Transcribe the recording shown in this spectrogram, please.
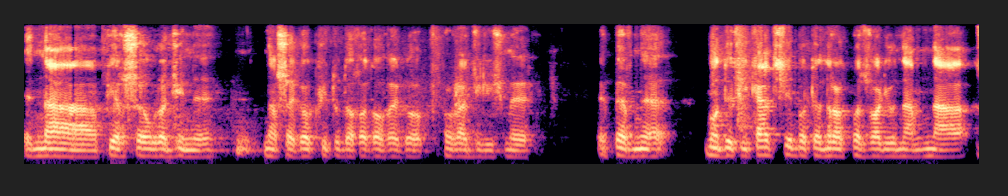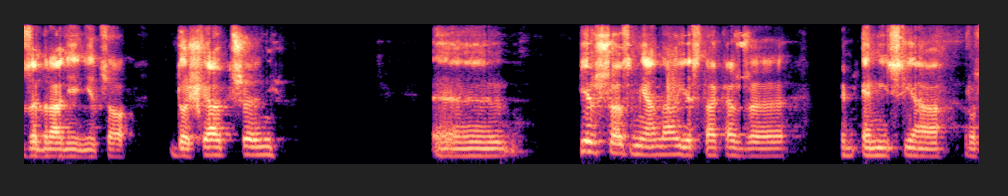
na pierwsze urodziny naszego kwitu dochodowego wprowadziliśmy pewne modyfikacje, bo ten rok pozwolił nam na zebranie nieco doświadczeń. Y, Pierwsza zmiana jest taka, że emisja roz,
